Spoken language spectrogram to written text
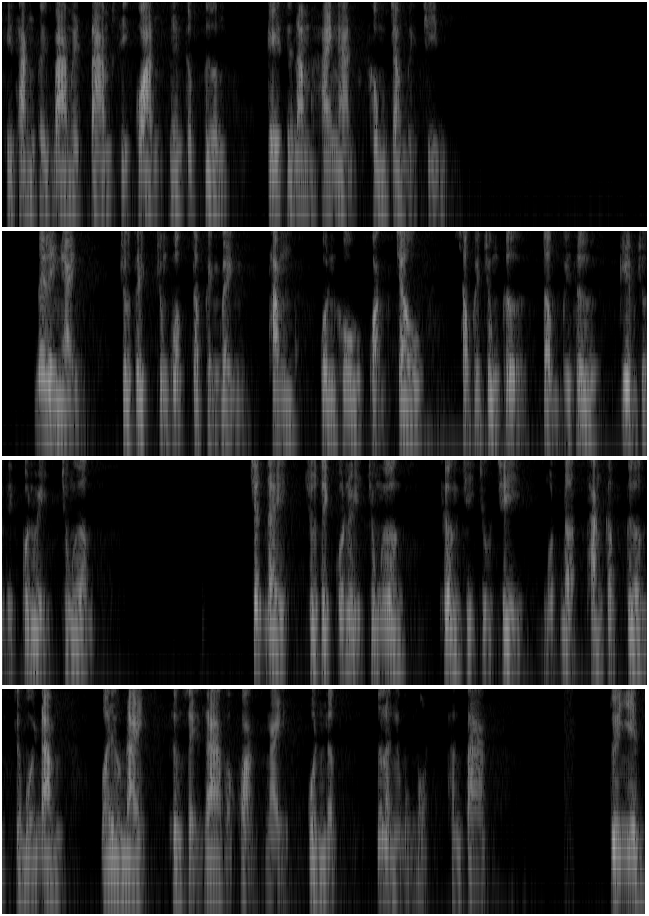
khi thăng tới 38 sĩ quan lên cấp tướng kể từ năm 2019. Đây là hình ảnh Chủ tịch Trung Quốc Tập Cận Bình thăm quân khu Quảng Châu sau khi trúng cử Tổng Bí thư kiêm Chủ tịch Quân ủy Trung ương. Trước đây, Chủ tịch Quân ủy Trung ương thường chỉ chủ trì một đợt thăng cấp tướng cho mỗi năm và điều này thường xảy ra vào khoảng ngày quân lực, tức là ngày 1 tháng 8. Tuy nhiên,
